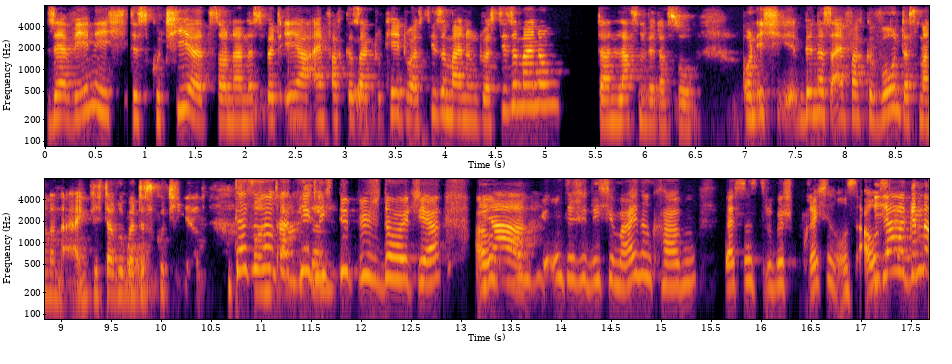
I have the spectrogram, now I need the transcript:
sehr wenig diskutiert, sondern es wird eher einfach gesagt, okay, du hast diese Meinung, du hast diese Meinung, dann lassen wir das so. Und ich bin es einfach gewohnt, dass man dann eigentlich darüber diskutiert. Das ist auch tatsächlich typisch deutsch, ja. Auch ja. wenn wir unterschiedliche Meinung haben, lass uns darüber sprechen, uns aus. Ja, genau.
